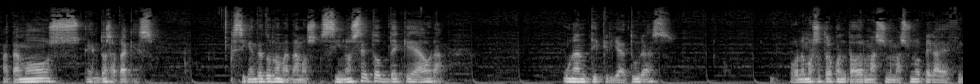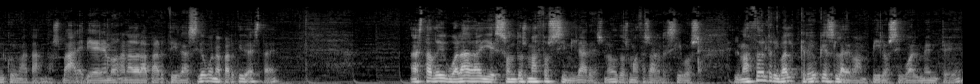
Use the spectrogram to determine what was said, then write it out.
Matamos en dos ataques. Siguiente turno matamos. Si no se top de que ahora un anticriaturas, ponemos otro contador más uno más uno, pega de 5 y matamos. Vale, bien, hemos ganado la partida. Ha sido buena partida esta, ¿eh? Ha estado igualada y son dos mazos similares, ¿no? Dos mazos agresivos. El mazo del rival creo que es la de vampiros igualmente, ¿eh?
